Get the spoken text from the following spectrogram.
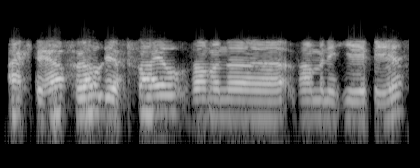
achteraf wel die file van mijn, uh, van mijn GPS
